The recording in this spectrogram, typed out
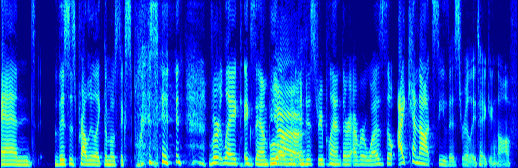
And this is probably like the most explicit ver- like example of an industry plant there ever was. So I cannot see this really taking off.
